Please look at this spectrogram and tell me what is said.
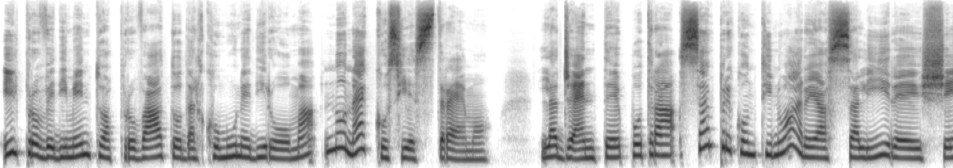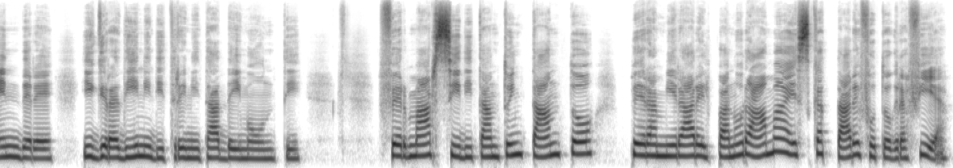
Il provvedimento approvato dal Comune di Roma non è così estremo la gente potrà sempre continuare a salire e scendere i gradini di Trinità dei Monti, fermarsi di tanto in tanto per ammirare il panorama e scattare fotografie.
